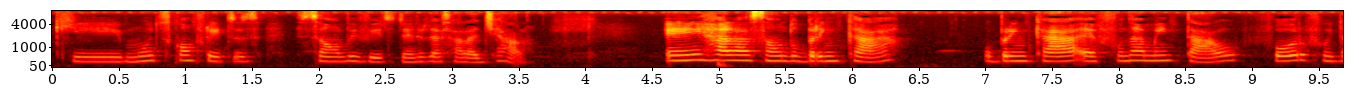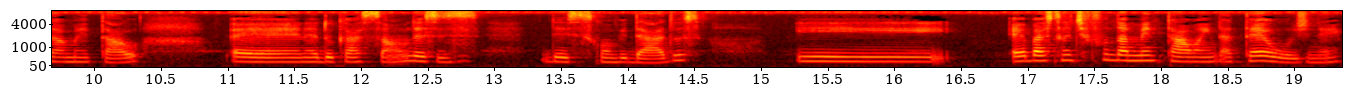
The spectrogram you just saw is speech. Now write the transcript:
que muitos conflitos são vividos dentro da sala de aula. Em relação do brincar, o brincar é fundamental, foro fundamental é, na educação desses, desses convidados e é bastante fundamental ainda até hoje, né?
